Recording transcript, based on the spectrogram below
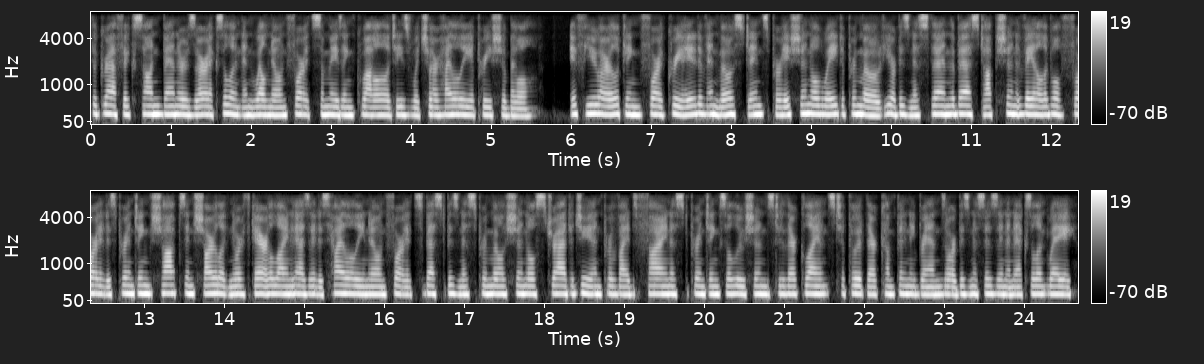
The graphics on banners are excellent and well known for its amazing qualities, which are highly appreciable. If you are looking for a creative and most inspirational way to promote your business, then the best option available for it is Printing Shops in Charlotte, North Carolina, as it is highly known for its best business promotional strategy and provides finest printing solutions to their clients to put their company brands or businesses in an excellent way.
